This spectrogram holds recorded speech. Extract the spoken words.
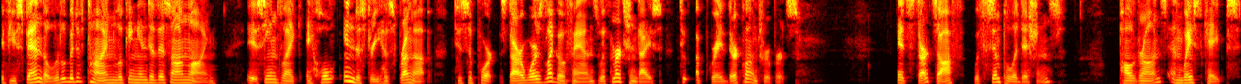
If you spend a little bit of time looking into this online, it seems like a whole industry has sprung up to support Star Wars LEGO fans with merchandise to upgrade their clone troopers. It starts off with simple additions, pauldrons and waist capes,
